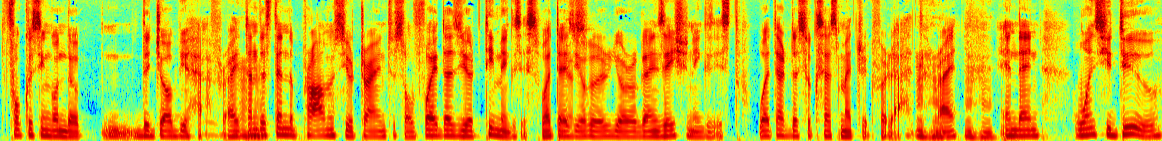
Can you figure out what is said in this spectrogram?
focusing on the the job you have right Mm-hmm. understand the problems you're trying to solve why does your team exist what does Yes. your your organization exist what are the success metric for that Mm-hmm. right and then once you do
